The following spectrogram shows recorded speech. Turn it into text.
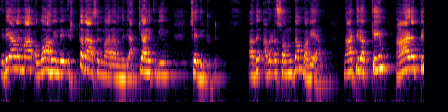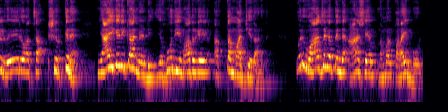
ഇടയാളന്മാർ അള്ളാഹുവിന്റെ ഇഷ്ടദാസന്മാരാണെന്ന് വ്യാഖ്യാനിക്കുകയും ചെയ്തിട്ടുണ്ട്. അത് അവരുടെ സ്വന്തം വകയാണ്. നാട്ടിലൊക്കെയും ആഴത്തിൽ വേരുറച്ച ഷിർക്കിനെ ന്യായീകരിക്കാൻ വേണ്ടി യഹൂദി മാതൃകയിൽ അർത്ഥം മാറ്റിയതാണിത്. ഒരു വാചകത്തിന്റെ ആശയം നമ്മൾ പറയുമ്പോൾ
